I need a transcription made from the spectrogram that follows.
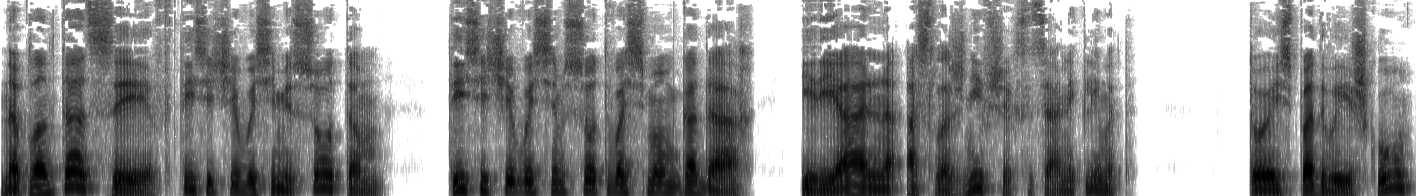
на плантации в 1800-1808 годах и реально осложнивших социальный климат. То есть под вышку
